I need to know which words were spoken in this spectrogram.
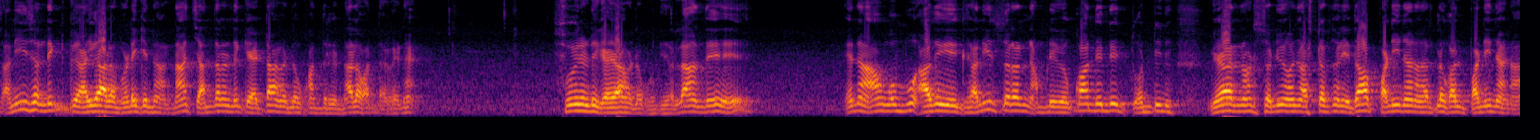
சனீஸ்வரனுக்கு அதிகாரம் முடக்கினான்னா சந்திரனுக்கு எட்டாம் வீட்டில் உட்காந்துருக்கனால வந்தவன. சூரியனுக்கு ஏழாம் வீட்டில் உட்காந்து இதெல்லாம் வந்து ஏன்னா அவங்க அது சனீஸ்வரன் அப்படி உட்காந்துட்டு தொட்டி ஏழு நாள் சனி வந்து அஷ்டம் சனி ஏதாவது பண்ணினா நேரத்தில் உட்காந்து பண்ணினானா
